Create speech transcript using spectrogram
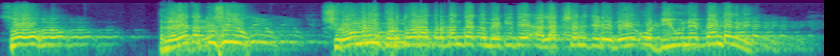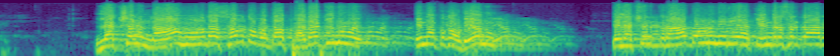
ਸੋ, ਰਲੇ ਤਾਂ ਤੁਸੀਂ ਹੋ। ਸ਼੍ਰੋਮਣੀ ਗੁਰਦੁਆਰਾ ਪ੍ਰਬੰਧਕ ਕਮੇਟੀ ਦੇ ਇਲੈਕਸ਼ਨ ਜਿਹੜੇ ਨੇ, ਉਹ ਡਿਊ ਨੇ ਪੈਂਡਿੰਗ ਨੇ। ਇਲੈਕਸ਼ਨ ਨਾ ਹੋਣ ਦਾ ਸਭ ਤੋਂ ਵੱਡਾ ਫਾਇਦਾ ਕਿਹਨੂੰ ਹੈ? ਇਹਨਾਂ ਭਗੌੜਿਆਂ ਨੂੰ। ਤੇ ਇਲੈਕਸ਼ਨ ਕਰਾ ਕੌਣ ਨਹੀਂ ਰਿਹਾ? ਕੇਂਦਰ ਸਰਕਾਰ।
